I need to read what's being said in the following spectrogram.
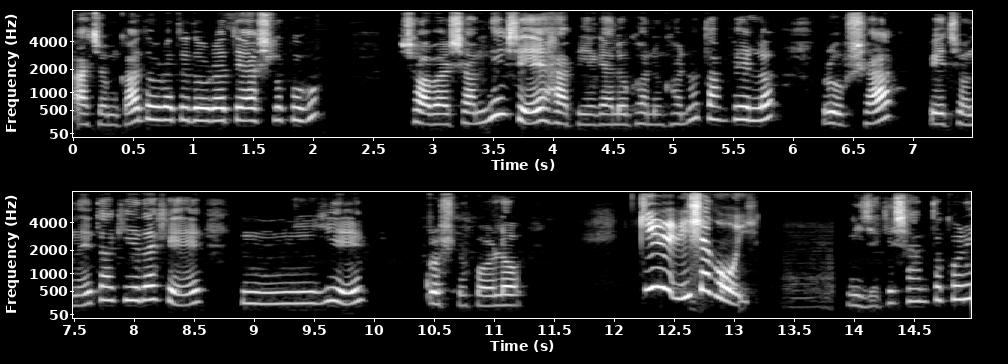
আচমকা দৌড়াতে দৌড়াতে আসলো কুহু। সবার সামনে সে হাঁপিয়ে গেল ঘন ঘন তাম ফেলল। রূপসা পেছনে তাকিয়ে দেখে নিয়ে প্রশ্ন করল কি রে রিসা কই? নিজেকে শান্ত করে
